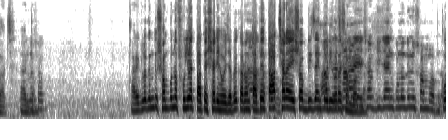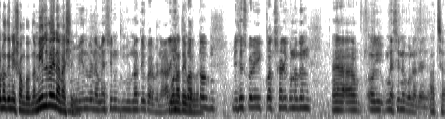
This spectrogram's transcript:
কাজ একদম। আর এগুলো কিন্তু সম্পূর্ণ ফুলিয়ার তাঁতের শাড়ি হয়ে যাবে কারণ তাতে তাঁত ছাড়া এইসব ডিজাইন তৈরি করা সম্ভব না। এইসব ডিজাইন কোনোদিনই সম্ভব না। কোনোদিনই সম্ভব না। মিলবেই না মেশিন মিলবে না মেশিন বুনাতেই পারবে না। আর বোনাতেই পারবে না। বিশেষ করে ইক্কত শাড়ি কোনোদিন ওই মেশিনে বোনা যায় না। আচ্ছা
